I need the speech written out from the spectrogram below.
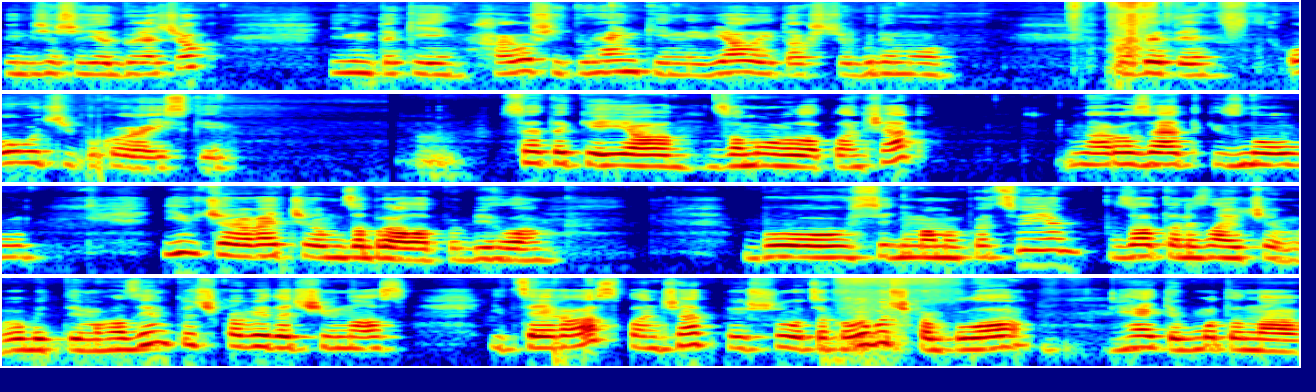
Тим більше, що є бурячок, і він такий хороший, тугенький, нев'ялий, так що будемо робити овочі по-корейськи. Все-таки я замовила планшет на розетки знову. І вчора вечором забрала, побігла. Бо сьогодні мама працює. Завтра не знаю, чи робить той магазин точка видачі в нас. І цей раз планшет прийшов, ця коробочка була геть обмотана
